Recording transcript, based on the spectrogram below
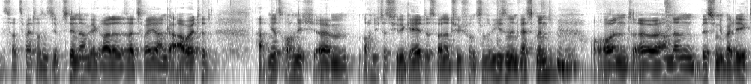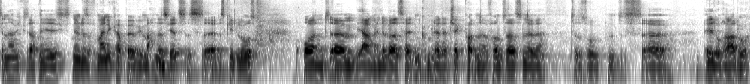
das war 2017, da haben wir gerade seit zwei Jahren gearbeitet hatten jetzt auch nicht, ähm, auch nicht das viele Geld. Das war natürlich für uns ein Rieseninvestment mhm. und äh, haben dann ein bisschen überlegt. Dann habe ich gesagt, nee, ich nehme das auf meine Kappe, wir machen das jetzt, das, äh, das geht los. Und ähm, ja, am Ende war es halt ein kompletter Jackpot. Ne? Für uns war es eine, das, so, das äh, Eldorado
